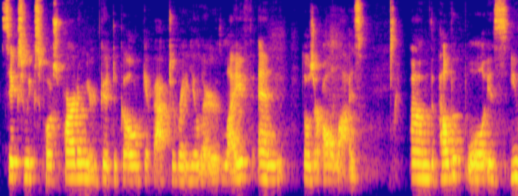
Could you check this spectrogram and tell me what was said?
six weeks postpartum, you're good to go, get back to regular life. And those are all lies. Um, the pelvic bowl is you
